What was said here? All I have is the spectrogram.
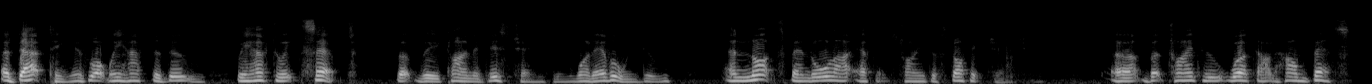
Adapting is what we have to do. We have to accept that the climate is changing, whatever we do, and not spend all our efforts trying to stop it changing, uh, but try to work out how best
